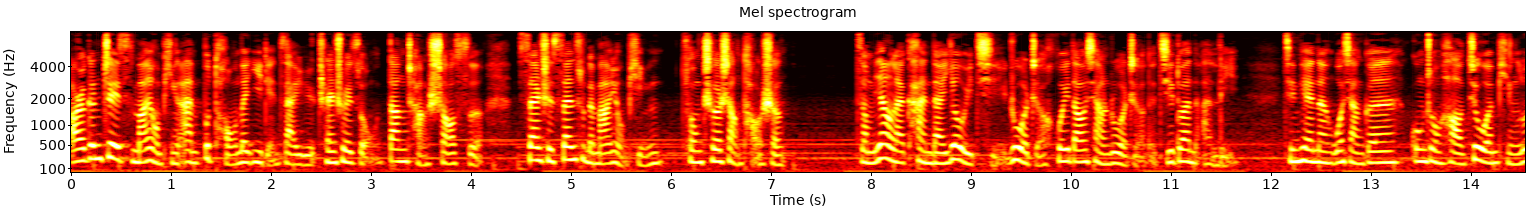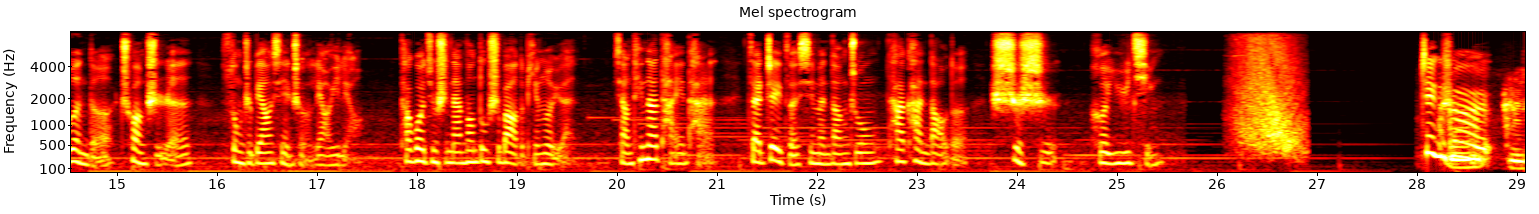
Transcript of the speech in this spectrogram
而跟这次马永平案不同的一点在于，陈水总当场烧死三十三岁的马永平，从车上逃生。怎么样来看待又一起弱者挥刀向弱者的极端的案例？今天呢，我想跟公众号旧闻评论的创始人宋志彪先生聊一聊。他过去是南方都市报的评论员，想听他谈一谈在这则新闻当中他看到的事实和舆情。这个事儿，嗯，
